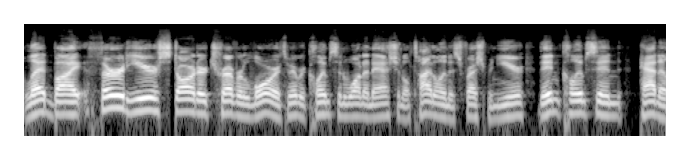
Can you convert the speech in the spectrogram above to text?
led by third-year starter Trevor Lawrence. Remember Clemson won a national title in his freshman year. Then Clemson had a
